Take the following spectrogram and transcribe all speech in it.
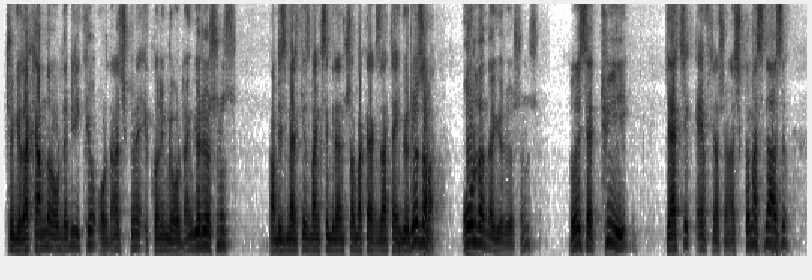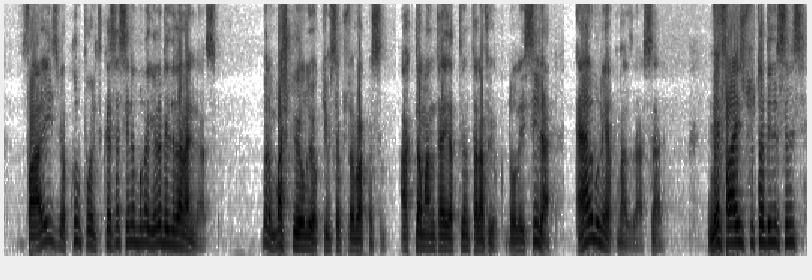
Çünkü rakamlar orada birikiyor. Oradan açıklanıyor. Ekonomiyi oradan görüyorsunuz. Ha biz Merkez Bankası bilançosuna bakarak zaten görüyoruz ama oradan da görüyorsunuz. Dolayısıyla TÜİ gerçek enflasyon açıklaması lazım. Faiz ve kur politikası senin buna göre belirlemen lazım. Bunun başka yolu yok. Kimse kusura bakmasın. Akla mantığa yattığın tarafı yok. Dolayısıyla eğer bunu yapmazlarsa ne faizi tutabilirsiniz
